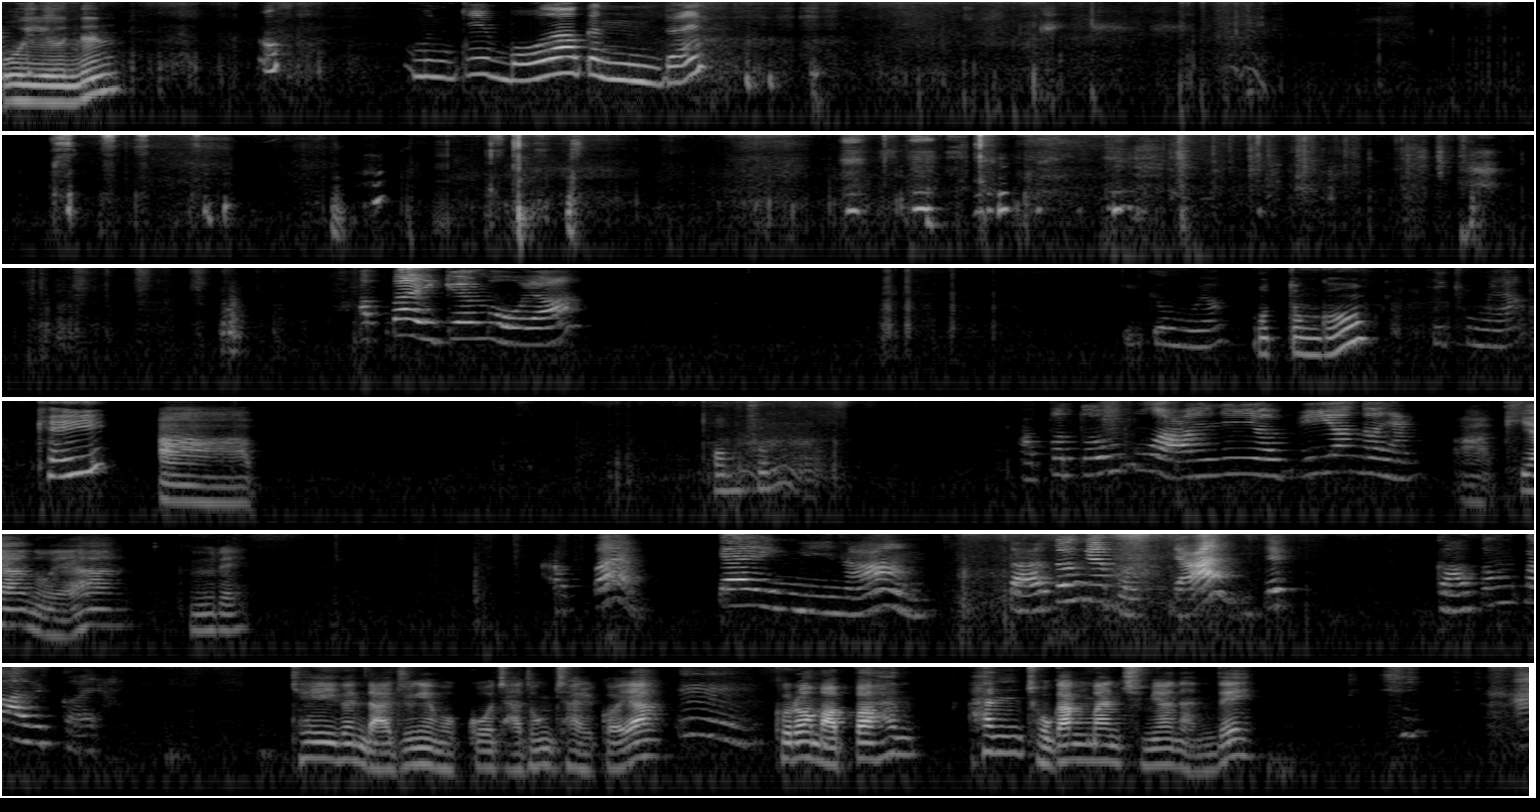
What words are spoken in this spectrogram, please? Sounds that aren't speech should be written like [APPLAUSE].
우유는 뭔지 모르겠는데? 아빠 이게 뭐야? 이게 뭐야? 어떤 거? 뭐야? K? 아 펌프? 아빠 점프 아니야 피아노야. 아 피아노야? 그래 아빠 게임이랑 나중에 보자. 이제 가성도 할 거야. 케이크는 나중에 먹고 자동차 할 거야? 응. 그럼 아빠 한, 한 조각만 주면 안 돼?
